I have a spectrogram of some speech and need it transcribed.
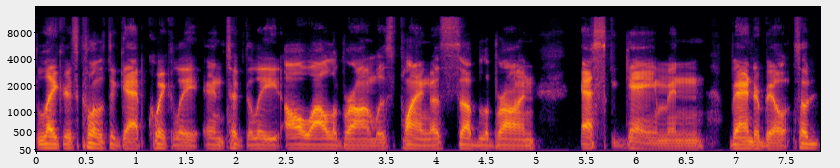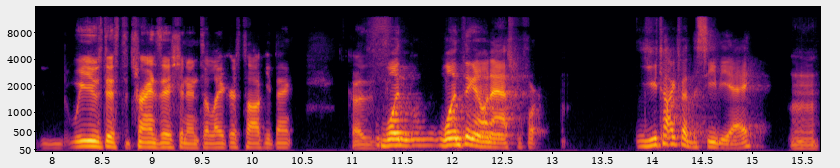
the Lakers closed the gap quickly and took the lead, all while LeBron was playing a sub LeBron esque game and Vanderbilt. So we use this to transition into Lakers talk. You think? Because One one thing I want to ask before you talked about the CBA. Mhm.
